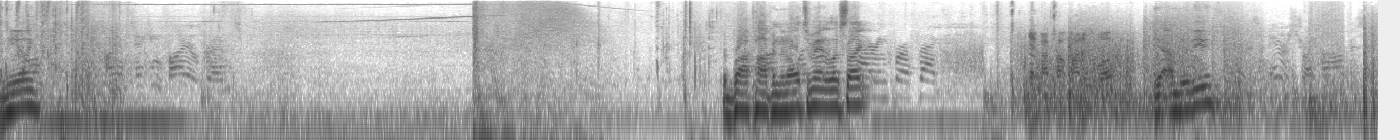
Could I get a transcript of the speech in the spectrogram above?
I'm healing. I am taking fire, friends. The bot popping an ultimate, it looks like. Firing for effect. yeah, my top mine as well. Yeah, I'm with you. There's an airstrike on our position.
